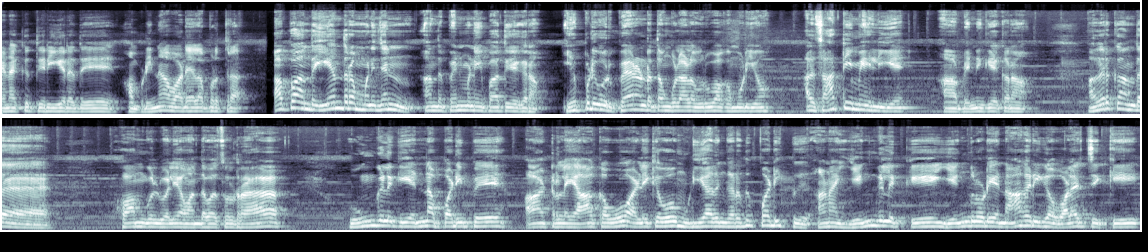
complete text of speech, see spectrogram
எனக்கு தெரிகிறது அப்படின்னு அவள் அடையாளப்படுத்துறா. அப்போ அந்த இயந்திர மனிதன் அந்த பெண்மணியை பார்த்து கேட்குறான் எப்படி ஒரு பேரண்டத்தை உங்களால் உருவாக்க முடியும்? அது சாத்தியமே இல்லையே அப்படின்னு கேட்குறான் அதற்கு அந்த ஃபார்ம்கள் வழியாக வந்தவ சொல்கிறா உங்களுக்கு என்ன படிப்பு? ஆற்றலை ஆக்கவோ அழிக்கவோ முடியாதுங்கிறது படிப்பு. ஆனால் எங்களுக்கு எங்களுடைய நாகரிக வளர்ச்சிக்கு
